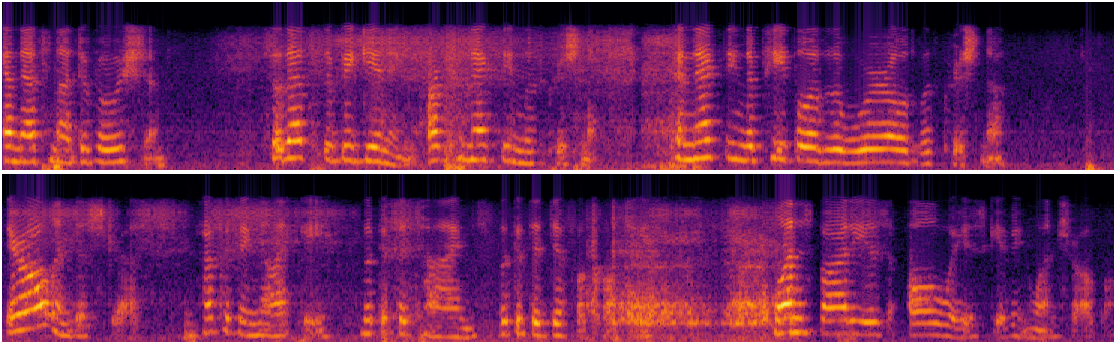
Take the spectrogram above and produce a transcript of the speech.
and that's not devotion. So that's the beginning, our connecting with Krishna, connecting the people of the world with Krishna. They're all in distress. How could they not be? Look at the times. Look at the difficulties. One's body is always giving one trouble,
